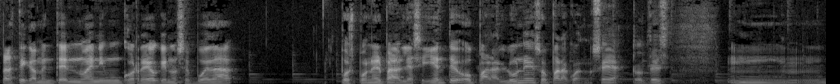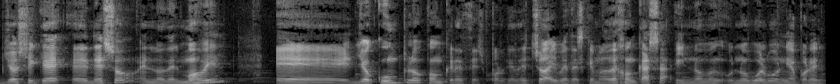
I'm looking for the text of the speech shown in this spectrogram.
prácticamente no hay ningún correo que no se pueda posponer para el día siguiente o para el lunes o para cuando sea. Entonces, yo sí que en eso, en lo del móvil, eh, yo cumplo con creces, porque de hecho hay veces que me lo dejo en casa y no, vuelvo ni a por él.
